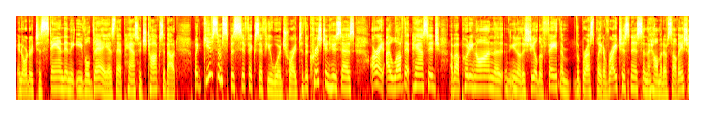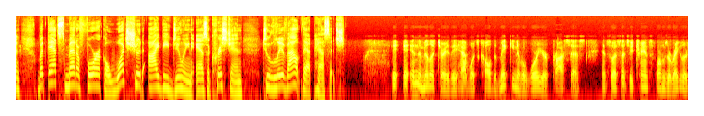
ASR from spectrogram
in order to stand in the evil day, as that passage talks about. But give some specifics, if you would, Troy, to the Christian who says, "All right, I love that passage about putting on the you know the shield of faith and the breastplate of righteousness and the helmet of salvation, but that's metaphorical. What should I be doing as a Christian to live out that passage?" In the military, they have what's called the making of a warrior process, and so essentially transforms a regular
